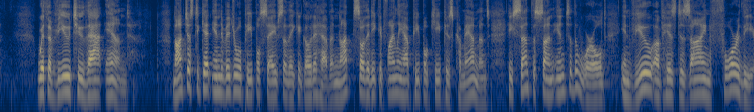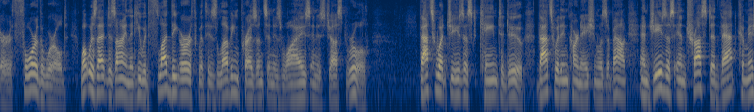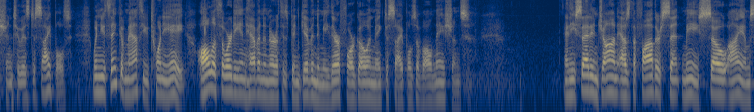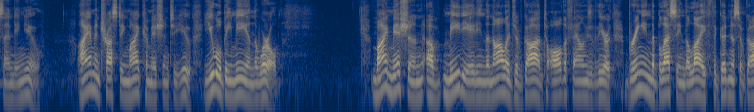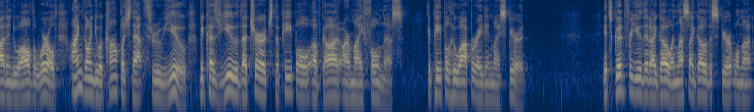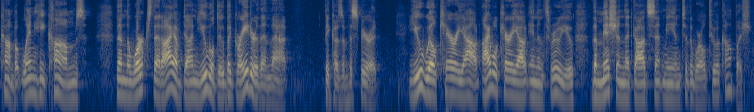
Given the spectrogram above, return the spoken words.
with a view to that end. Not just to get individual people saved so they could go to heaven, not so that he could finally have people keep his commandments. He sent the Son into the world in view of his design for the earth, for the world. What was that design? That he would flood the earth with his loving presence and his wise and his just rule. That's what Jesus came to do. That's what incarnation was about. And Jesus entrusted that commission to his disciples. When you think of Matthew 28, all authority in heaven and earth has been given to me, therefore go and make disciples of all nations. And he said in John, As the Father sent me, so I am sending you. I am entrusting my commission to you. You will be me in the world my mission of mediating the knowledge of God to all the families of the earth, bringing the blessing, the life, the goodness of God into all the world, I'm going to accomplish that through you because you, the church, the people of God, are my fullness, the people who operate in my spirit. It's good for you that I go. Unless I go, the Spirit will not come. But when He comes, then the works that I have done, you will do, but greater than that because of the Spirit. You will carry out, I will carry out in and through you the mission that God sent me into the world to accomplish.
